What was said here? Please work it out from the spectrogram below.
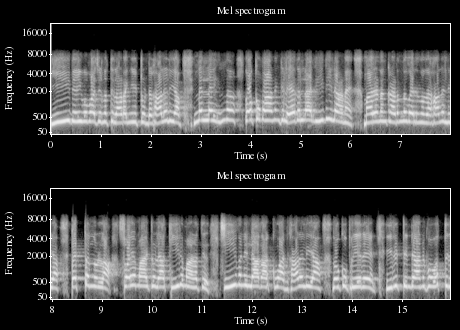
ഈ ദൈവവചനത്തിൽ അടങ്ങിയിട്ടുണ്ട്. ഹാലലിയ ഇന്നല്ല ഇന്ന് നോക്കുവാണെങ്കിൽ ഏതെല്ലാം രീതിയിലാണ് മരണം കടന്നു വരുന്നത്? ഹാലലിയ പെട്ടെന്നുള്ള സ്വയമായിട്ടുള്ള ആ തീരുമാനത്തിൽ ജീവൻ ഇല്ലാതാക്കുവാൻ ഹാലലിയ. നോക്കൂ പ്രിയരെ ഇരുട്ടിന്റെ അനുഭവത്തിൽ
